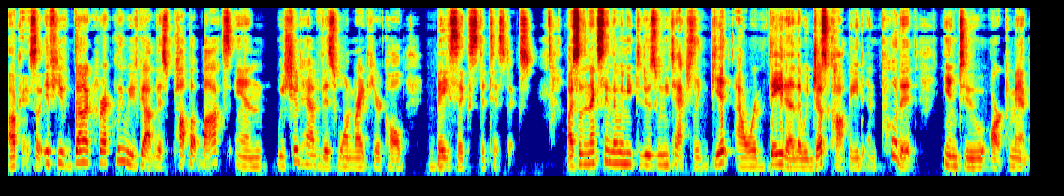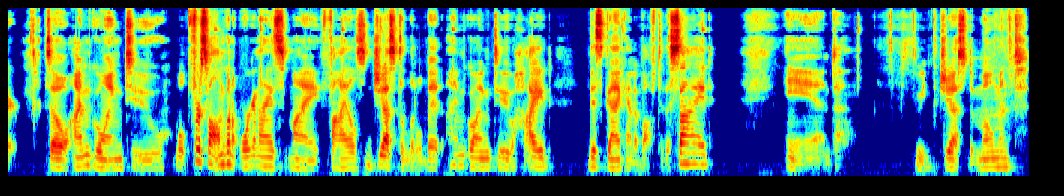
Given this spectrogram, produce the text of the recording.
Okay, so if you've done it correctly, we've got this pop-up box, and we should have this one right here called Basic Statistics. All right, so the next thing that we need to do is we need to actually get our data that we just copied and put it into R Commander. So I'm going to, well, first of all, I'm going to organize my files just a little bit. I'm going to hide this guy kind of off to the side. And give me just a moment.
